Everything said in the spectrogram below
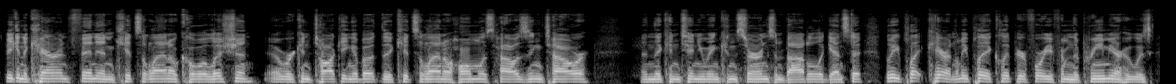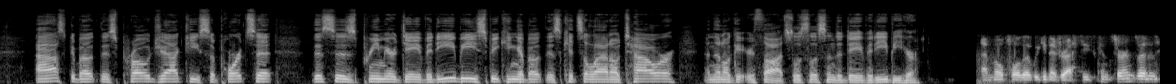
Speaking of Karen Finn and Kitsilano Coalition, uh, we're talking about the Kitsilano Homeless Housing Tower and the continuing concerns and battle against it. Let me play, Karen, let me play a clip here for you from the Premier who was asked about this project. He supports it. This is Premier David Eby speaking about this Kitsilano Tower, and then I'll get your thoughts. Let's listen to David Eby here. I'm hopeful that we can address these concerns and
